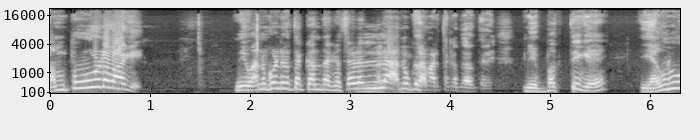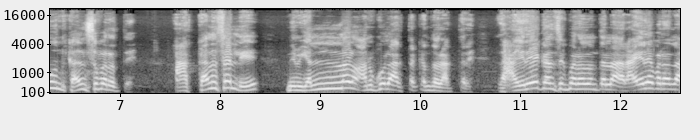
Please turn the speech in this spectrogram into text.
ಸಂಪೂರ್ಣವಾಗಿ ನೀವು ಅನ್ಕೊಂಡಿರ್ತಕ್ಕಂಥ ಕೆಲಸಗಳೆಲ್ಲ ಅನುಗ್ರಹ ಮಾಡ್ತಕ್ಕಂಥ ಇರ್ತಾರೆ. ನೀವು ಭಕ್ತಿಗೆ ಯಾವನೂ ಒಂದು ಕನಸು ಬರುತ್ತೆ. ಆ ಕನಸಲ್ಲಿ ನಿಮಗೆಲ್ಲರೂ ಅನುಕೂಲ ಆಗ್ತಕ್ಕಂಥವ್ರು ಆಗ್ತಾರೆ. ರಾಯರೇ ಕನಸಿಗೆ ಬರೋದಂತಲ್ಲ ರಾಯರೇ ಬರಲ್ಲ.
